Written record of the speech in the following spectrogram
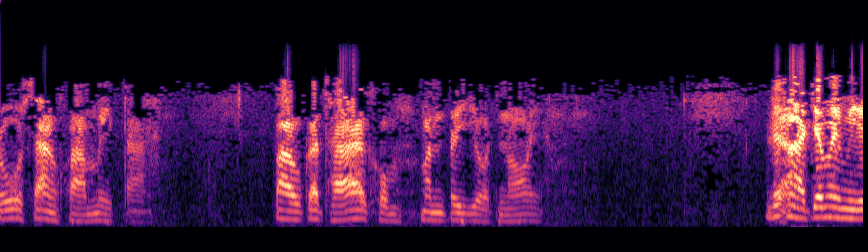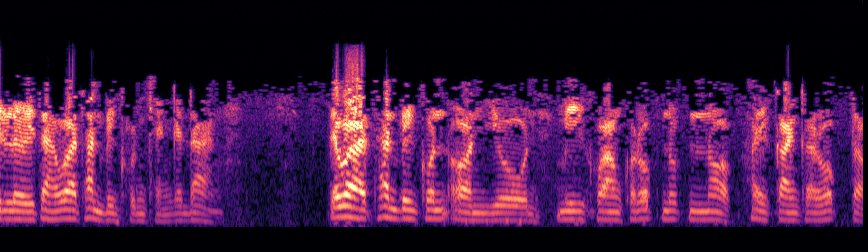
รู้สร้างความเมตตา เป่ากระถาคมมันประโยชน์น้อยหรืออาจจะไม่มีเลยถ้าว่าท่านเป็นคนแข็งกระด้าง แต่ว่าท่านเป็นคนอ่อนโยน มีความเคารพนบนอบให้การเคารพต่อ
